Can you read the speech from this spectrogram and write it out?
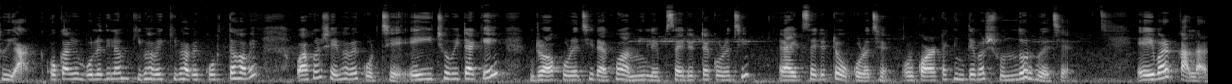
তুই আঁক। ওকে আমি বলে দিলাম কীভাবে কীভাবে করতে হবে। ও এখন সেইভাবে করছে। এই ছবিটাকেই ড্র করেছি, দেখো আমি লেফট সাইডেরটা করেছি রাইট সাইডেরটা ও করেছে। ওর করাটা কিন্তু এবার সুন্দর হয়েছে। এইবার কালার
